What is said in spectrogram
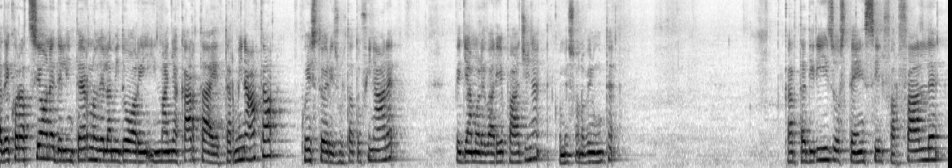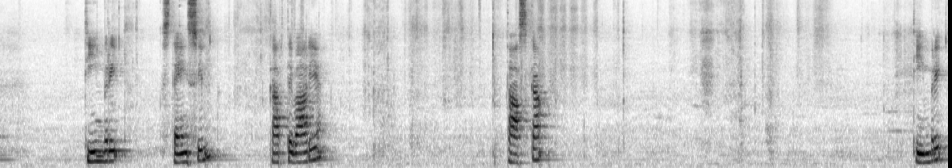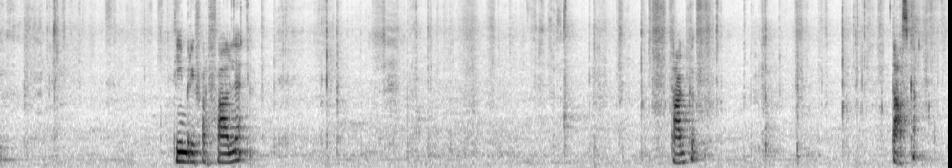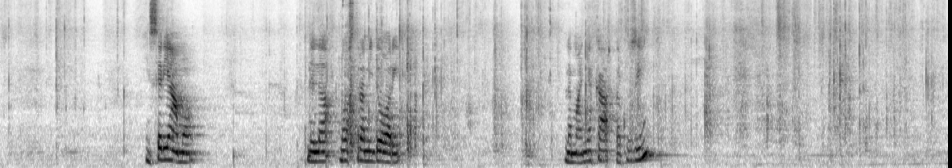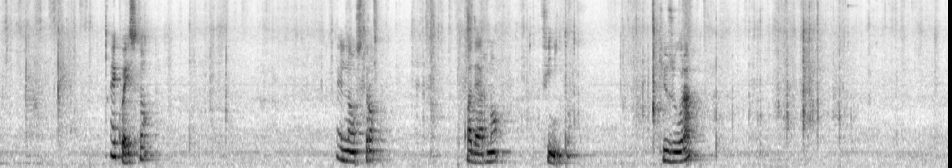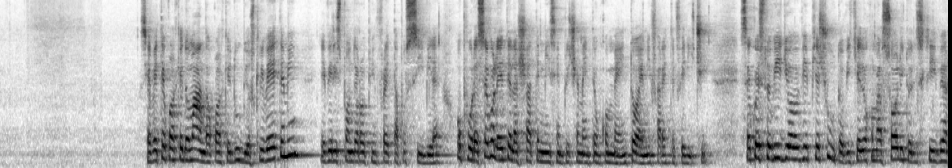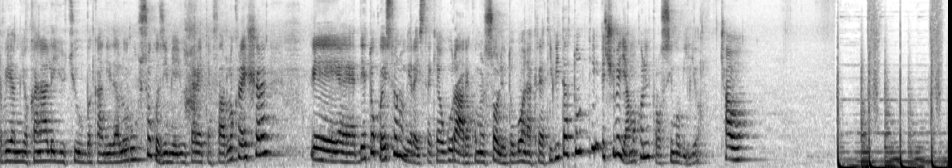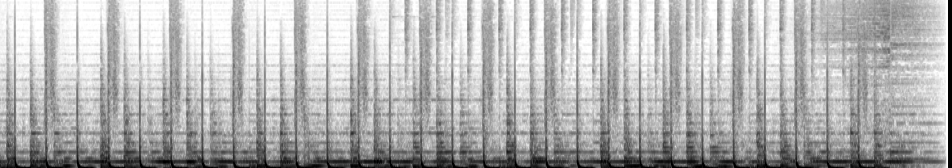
La decorazione dell'interno della Midori in magna carta è terminata, questo è il risultato finale, vediamo le varie pagine come sono venute, carta di riso, stencil, farfalle, timbri, stencil, carte varie, tasca, timbri, timbri farfalle. Tag. Tasca. Inseriamo nella nostra Midori la magna carta così. E questo il nostro quaderno finito. Chiusura. Se avete qualche domanda o qualche dubbio scrivetemi e vi risponderò il più in fretta possibile. Oppure se volete lasciatemi semplicemente un commento e mi farete felici. Se questo video vi è piaciuto vi chiedo come al solito di iscrivervi al mio canale youtube Candida Russo così mi aiuterete a farlo crescere e detto questo non mi resta che augurare come al solito buona creatività a tutti e ci vediamo con il prossimo video. Ciao!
